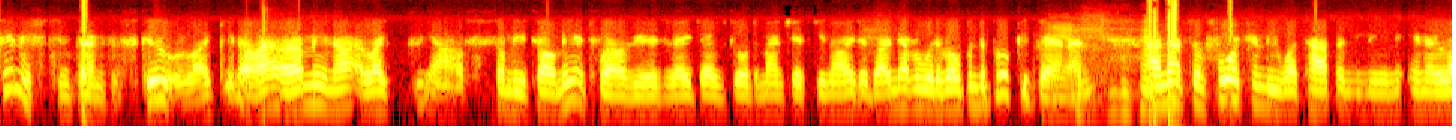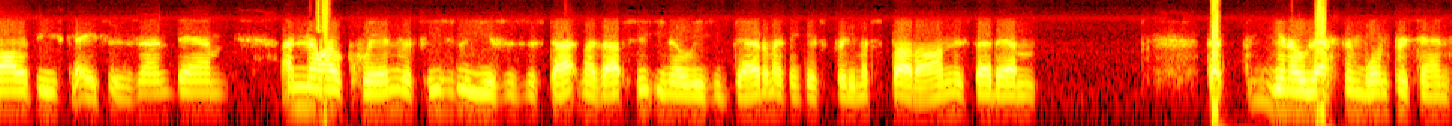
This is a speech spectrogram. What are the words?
finished in terms of school? Like you know, I, I mean, I, like you know, if somebody told me at 12 years of age I was going to Manchester United, I never would have opened a book again, and and that's unfortunately what's happened in in a lot of these cases, and. um and Niall Quinn repeatedly uses the stat, and I've absolutely no reason to doubt him. I think it's pretty much spot on. Is that um, that you know less than one percent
